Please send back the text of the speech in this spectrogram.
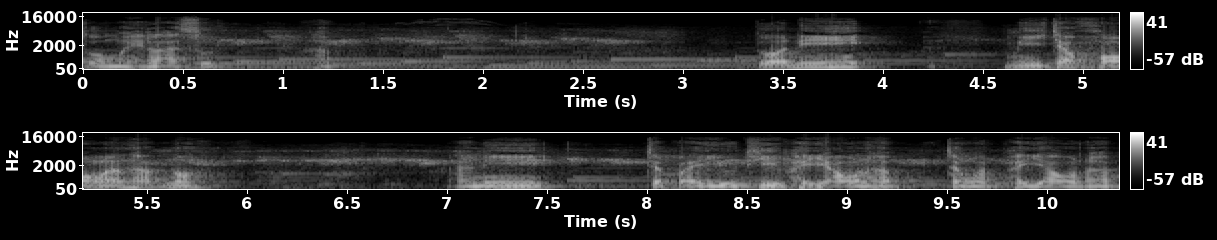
ตัวใหม่ล่าสุดครับ ตัวนี้มีเจ้าของแล้วครับเนาะ อันนี้จะไปอยู่ที่พะเยานะครับ จังหวัดพะเยานะครับ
